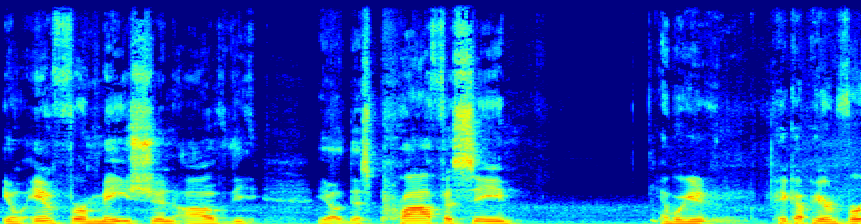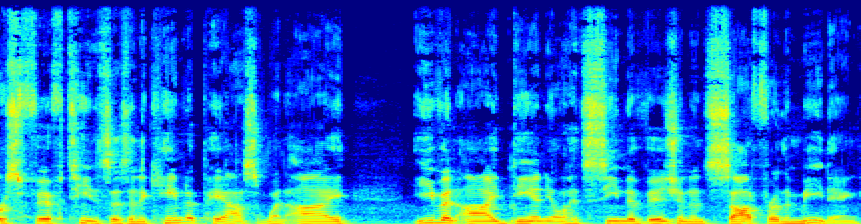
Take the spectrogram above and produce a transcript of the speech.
you know information of the you know this prophecy. And we're going to pick up here in verse 15 it says and it came to pass when I even I Daniel had seen the vision and sought for the meeting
